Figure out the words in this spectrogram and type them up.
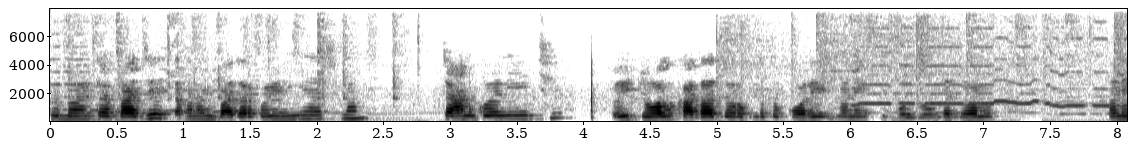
তো নয়টা বাজে, এখন আমি বাজার করে নিয়ে আসলাম, চান করে নিয়েছি। ওই জল, কাদা জল, ওগুলো তো করে মানে কি বলব, ওগুলো জল মানে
